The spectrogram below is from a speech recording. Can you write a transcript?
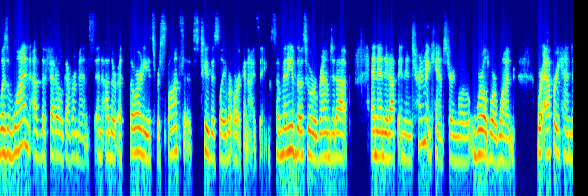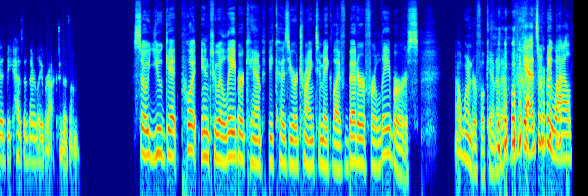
was one of the federal government's and other authorities' responses to this labor organizing. So many of those who were rounded up and ended up in internment camps during World War I were apprehended because of their labor activism. So you get put into a labor camp because you are trying to make life better for laborers. How wonderful, Canada. yeah, it's pretty wild.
